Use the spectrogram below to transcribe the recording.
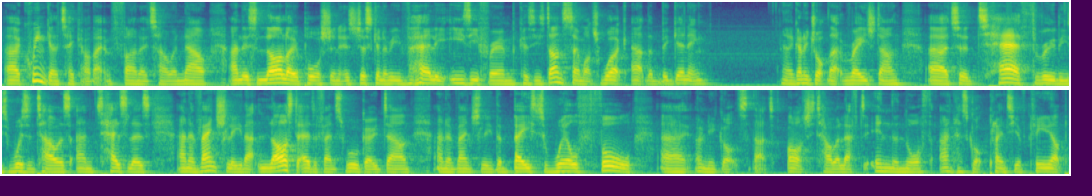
Uh, queen going to take out that inferno tower now and this Lalo portion is just going to be fairly easy for him because he's done so much work at the beginning. I'm going to drop that rage down uh, to tear through these wizard towers and Teslas, and eventually that last air defense will go down, and eventually the base will fall. Uh, only got that arch tower left in the north and has got plenty of cleanup.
